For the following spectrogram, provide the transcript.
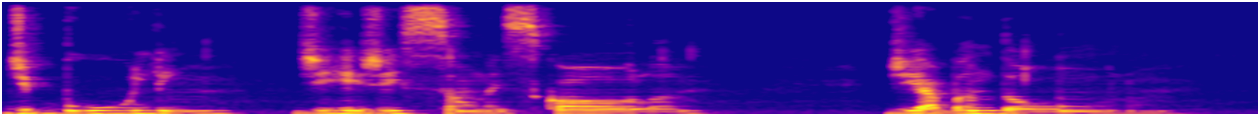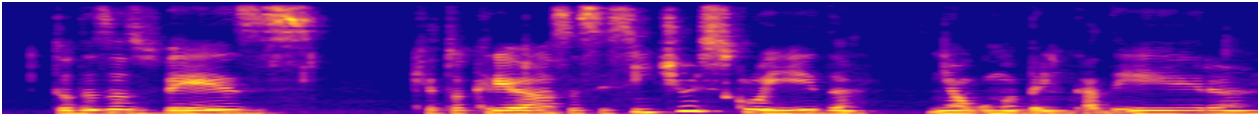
de bullying, de rejeição na escola, de abandono. Todas as vezes que a tua criança se sentiu excluída em alguma brincadeira,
